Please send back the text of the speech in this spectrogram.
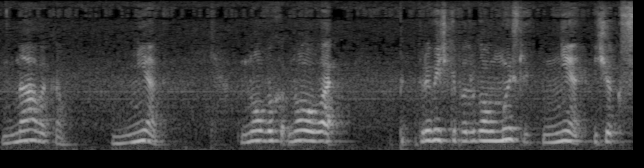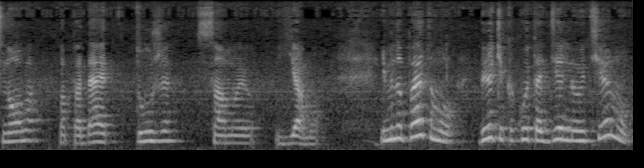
Навыков нет. Новых, нового привычки по-другому мыслить нет. И человек снова попадает в ту же самую яму. Именно поэтому берете какую-то отдельную тему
